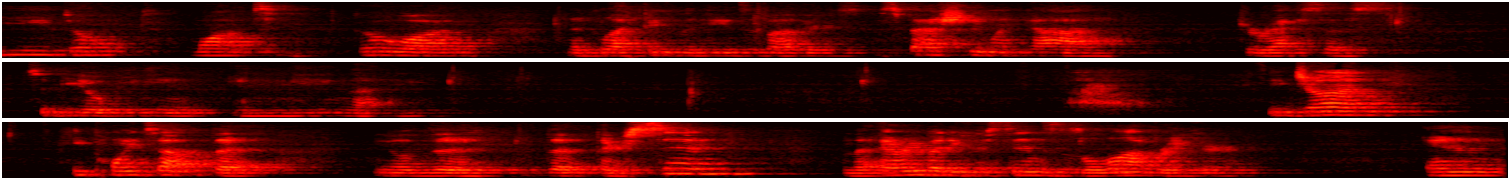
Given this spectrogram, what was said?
we don't want to go on neglecting the needs of others, especially when God directs us to be obedient in meeting that need. See, John, he points out that you know the that there's sin and that everybody who sins is a lawbreaker. And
